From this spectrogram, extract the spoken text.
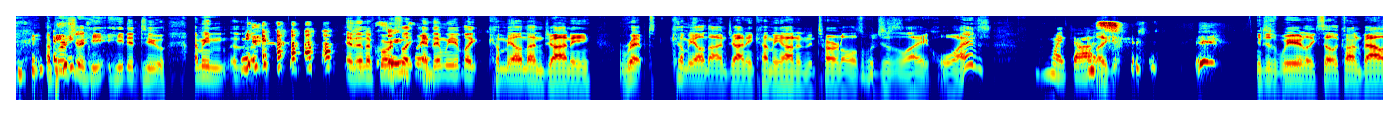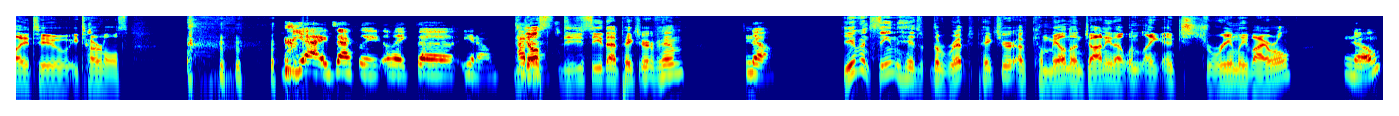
I'm pretty sure he he did too. I mean, and then of course like and then we have like Kumail Nanjiani ripped Kumail Nanjiani coming out in Eternals, which is like what? Oh my gosh. Like it's just weird, like Silicon Valley to Eternals. yeah, exactly. Like the you know. Did y'all did you see that picture of him? No. You haven't seen his the ripped picture of Kumail Nanjiani that went like extremely viral. No.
